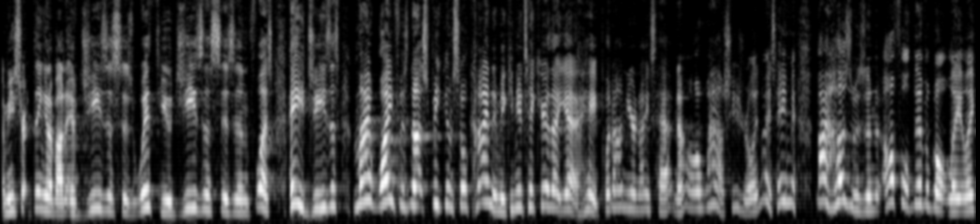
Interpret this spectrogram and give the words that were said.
I mean, you start thinking about it. If Jesus is with you, Jesus is in flesh. Hey, Jesus, my wife is not speaking so kind to me. Can you take care of that? Yeah. Hey, put on your nice hat now. Oh, wow, she's really nice. Hey, man, my husband's been awful difficult lately.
